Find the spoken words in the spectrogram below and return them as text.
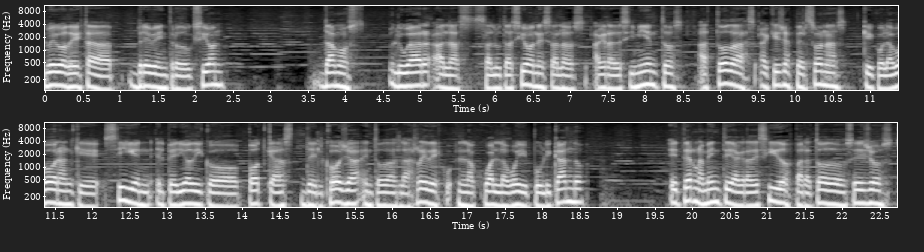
Luego de esta breve introducción, damos lugar a las salutaciones, a los agradecimientos a todas aquellas personas que colaboran, que siguen el periódico podcast del Coya en todas las redes en la cual lo voy publicando. Eternamente agradecidos para todos ellos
